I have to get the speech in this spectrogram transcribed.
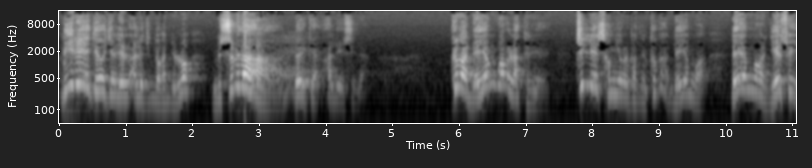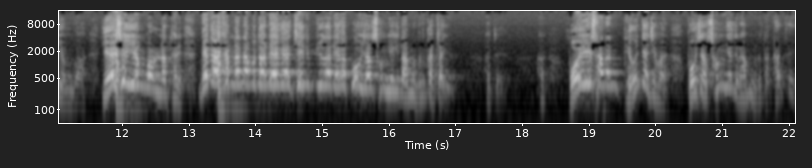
미래에 되어질 일을 알려준다고 한 줄로 믿습니다. 너희에게 알리시리라. 그가 내 영광을 나타내 진리의 성령을 받은 그가 내 영광 내 영광은 예수의 영광 예수의 영광을 나타내 내가 감난나보다 내가 재림주다 내가 보이사 성령이다 하면 그것 같잖아요. 같아요. 보혜사는 대언자지만 보혜사 성령을 하면 그다 가짜요.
